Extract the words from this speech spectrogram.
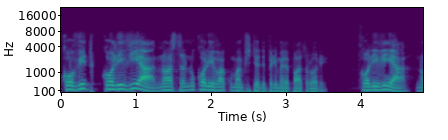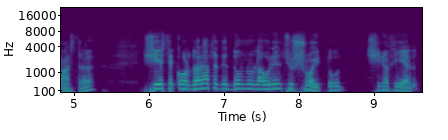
COVID Colivia noastră, nu Coliva cum am citit eu de primele patru ori. Colivia noastră și este coordonată de domnul Laurențiu Șoitu, cine o fi el,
